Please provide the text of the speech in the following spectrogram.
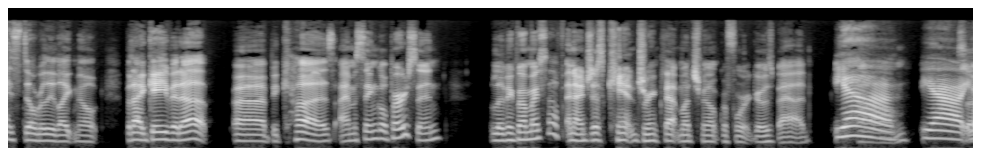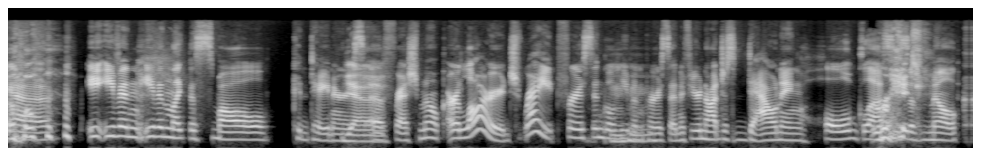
I still really like milk, but I gave it up uh, because I'm a single person living by myself, and I just can't drink that much milk before it goes bad. Yeah. Um, yeah. so- Yeah. E- even even like the small containers Yeah. of fresh milk are large, right, for a single human Mhm. person. If you're not just downing whole glasses Right. of milk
